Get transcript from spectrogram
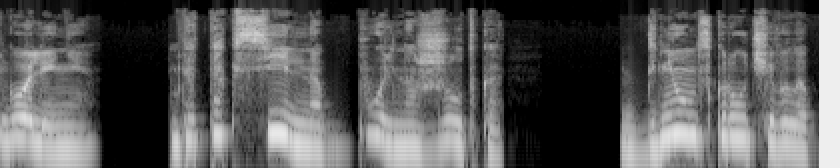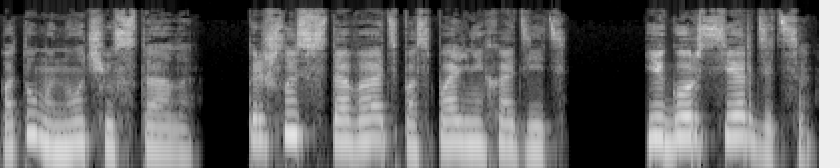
голени. Да так сильно, больно, жутко. Днем скручивала, потом и ночью стала. Пришлось вставать, по спальне ходить. Егор сердится.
